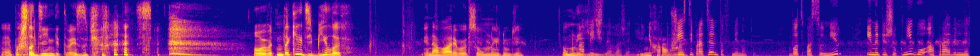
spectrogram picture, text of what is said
Я пошла деньги твои забирать. Ой, вот на таких дебилах и навариваются умные люди. Умные Отличное и вложение. нехорошие. 200% в минуту. Вот спасу мир и напишу книгу о правильных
